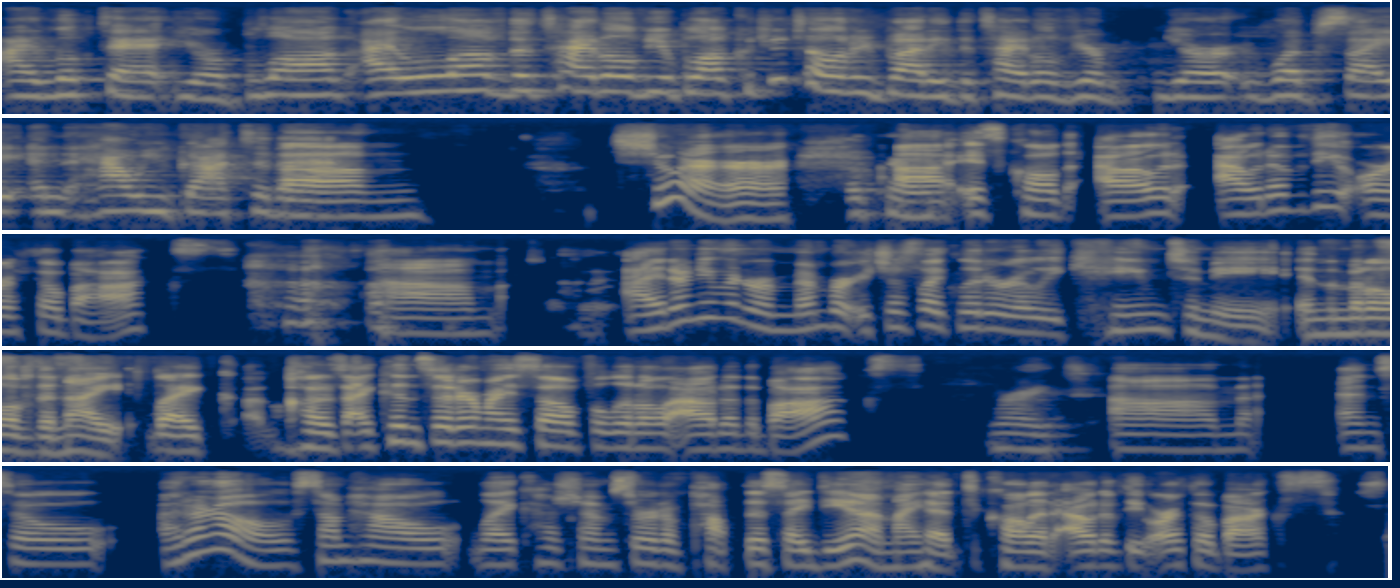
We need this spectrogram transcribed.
I looked at your blog. I love the title of your blog. Could you tell everybody the title of your your website and how you got to that? Um, sure. Okay. Uh, it's called Out Out of the Orthobox. um, I don't even remember. It just like literally came to me in the middle of the night, like because I consider myself a little out of the box. Right. Um, and so I don't know, somehow like Hashem sort of popped this idea in my head to call it out of the ortho box.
